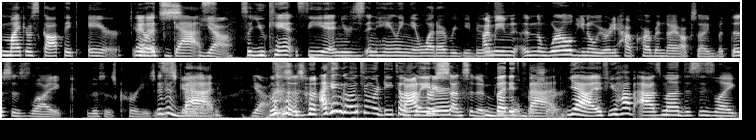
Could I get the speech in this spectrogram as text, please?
microscopic air. You And know, it's, it's- gas. yeah. So you can't see it, and you're just inhaling it, whatever you do. I mean, in the world, you know, we already have carbon dioxide, but this is like this is crazy. this is scale. bad. Yeah, this is I can go into more details bad later. for sensitive, but it's bad. sure. Yeah, if you have asthma, this is like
